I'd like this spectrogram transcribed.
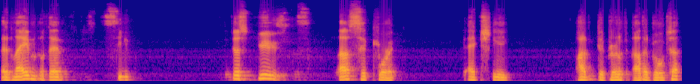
The name of them see just use this support to actually undergird another daughter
